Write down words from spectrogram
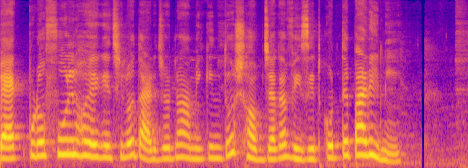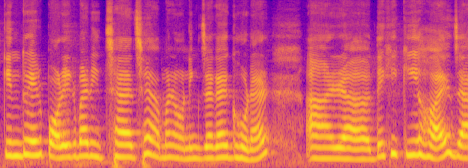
ব্যাগ পুরো ফুল হয়ে গেছিল, তার জন্য আমি কিন্তু সব জায়গা ভিজিট করতে পারিনি। কিন্তু এর পরের বার ইচ্ছা আছে আমার অনেক জায়গায় ঘোরার। আর দেখি কি হয়, যা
